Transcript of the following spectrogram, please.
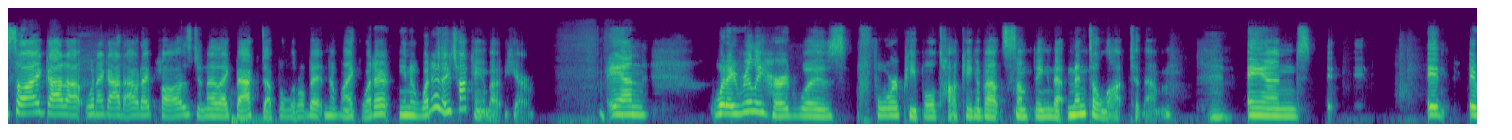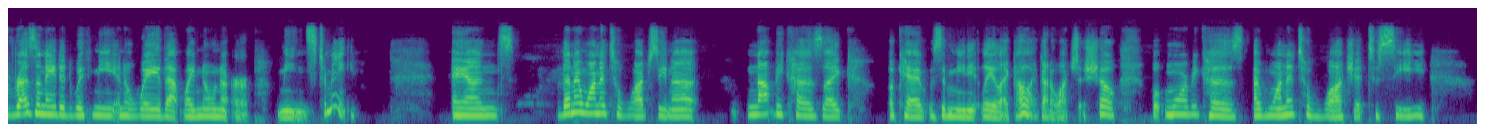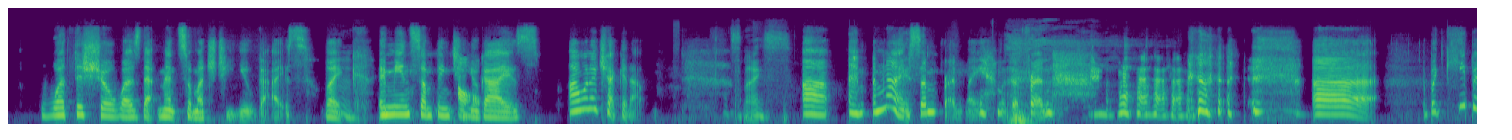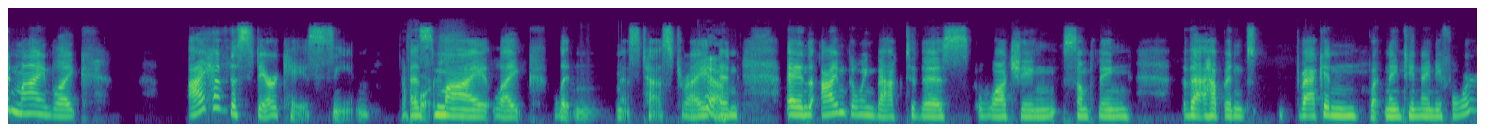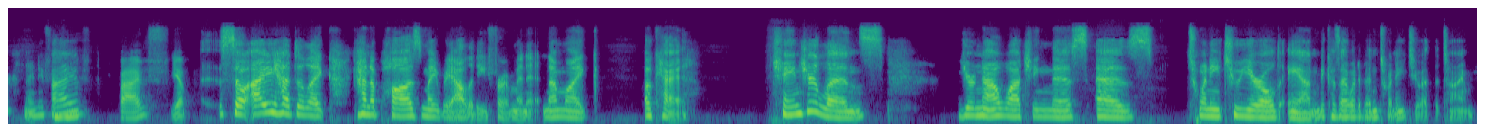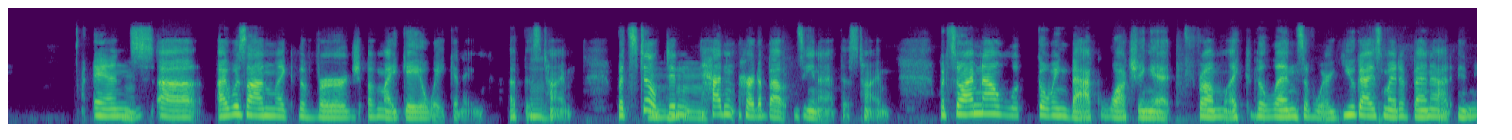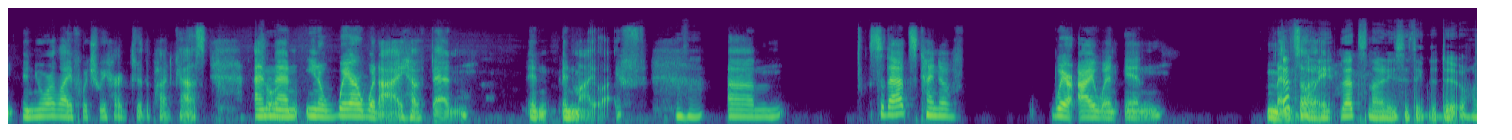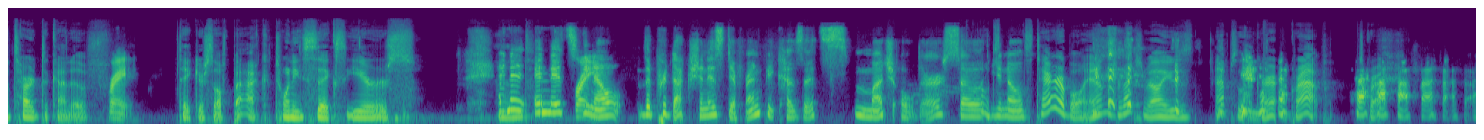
so I got out. When I got out, I paused and I like backed up a little bit, and I'm like, what are you know what are they talking about here? And what I really heard was four people talking about something that meant a lot to them, Mm. and it, it it resonated with me in a way that Wynonna Earp means to me. And then I wanted to watch Xena, not because like, okay, I was immediately like, oh, I got to watch this show, but more because I wanted to watch it to see what this show was that meant so much to you guys. Like, Hmm. it means something to Oh. you guys. I want to check it out. It's nice. Uh, I'm, I'm nice. I'm friendly. I'm a good friend. uh, but keep in mind, like, I have the staircase scene Of as course. my like litmus test, right? Yeah. And and I'm going back to this watching something that happened back in what 1994, 95. Five. Yep. So I had to like kind of pause my reality for a minute and I'm like, okay, change your lens. You're now watching this as 22 year old Anne because I would have been 22 at the time. And uh, I was on like the verge of my gay awakening at this Mm. time, but still didn't Mhm. hadn't heard about Xena at this time. But so I'm now look going back, watching it from like the lens of where you guys might have been at in in your life, which we heard through the podcast, and Sure. then you know where would I have been in in my life. Mhm. Um, so that's kind of where I went in That's not, mentally. that's not an easy thing to do. It's hard to kind of Right. take yourself back 26 years and it and it's Right. you know the production is different because it's much older so Oh, you know it's terrible, and the production value is absolute crap. Crap.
